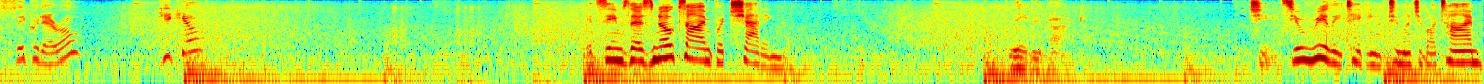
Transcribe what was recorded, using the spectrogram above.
Sacred arrow? Kikyo? It seems there's no time for chatting. We'll be back. Jeez, you're really taking up too much of our time.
